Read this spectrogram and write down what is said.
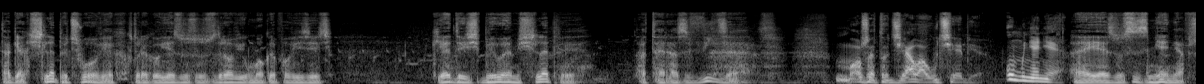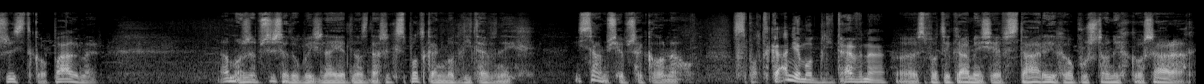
Tak jak ślepy człowiek, którego Jezus uzdrowił, mogę powiedzieć: Kiedyś byłem ślepy, a teraz widzę. Może to działa u ciebie. U mnie nie. A Jezus zmienia wszystko, Palmer. A może przyszedłbyś na jedno z naszych spotkań modlitewnych i sam się przekonał. Spotkanie modlitewne. E, Spotykamy się w starych, opuszczonych koszarach.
